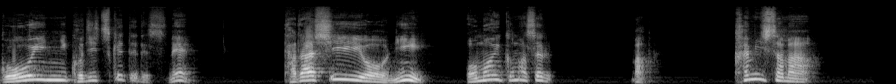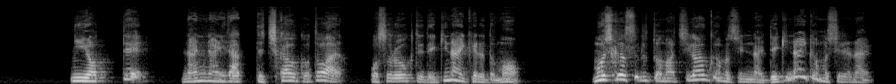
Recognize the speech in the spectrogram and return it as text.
強引にこじつけてですね、正しいように思い込ませる。まあ、神様によって何々だって誓うことは恐れ多くてできないけれども、もしかすると間違うかもしれない、できないかもしれない。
